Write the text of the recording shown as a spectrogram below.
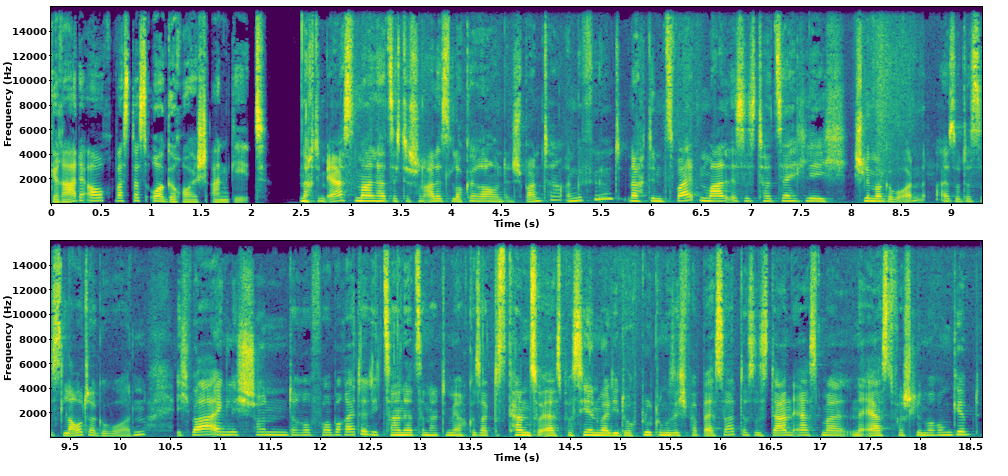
gerade auch was das Ohrgeräusch angeht. Nach dem ersten Mal hat sich das schon alles lockerer und entspannter angefühlt. Nach dem zweiten Mal ist es tatsächlich schlimmer geworden. Also das ist lauter geworden. Ich war eigentlich schon darauf vorbereitet. Die Zahnärztin hatte mir auch gesagt, das kann zuerst passieren, weil die Durchblutung sich verbessert, dass es dann erstmal eine Erstverschlimmerung gibt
